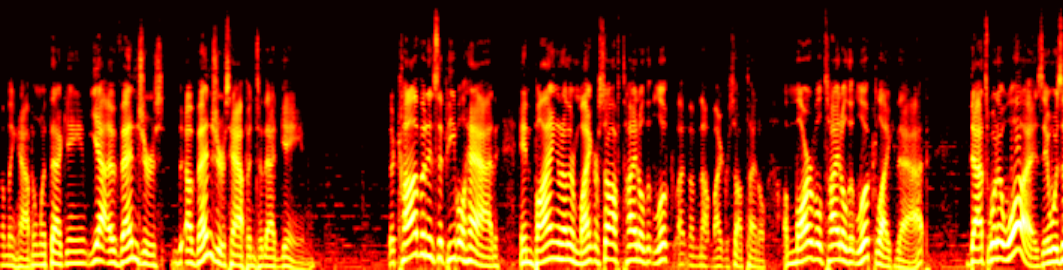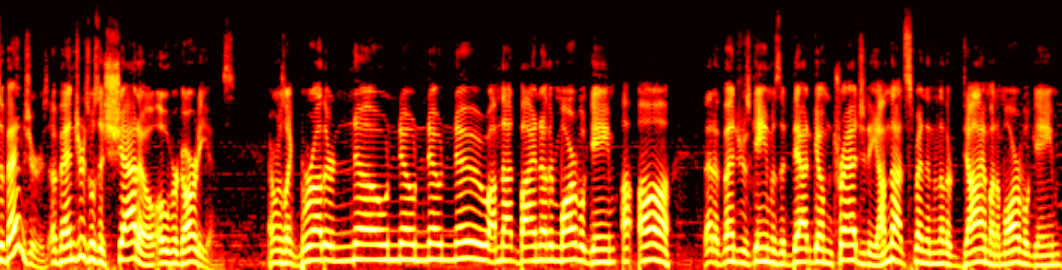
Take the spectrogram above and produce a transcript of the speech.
Something happened with that game. Yeah, Avengers. Avengers happened to that game. The confidence that people had in buying another Microsoft title that looked uh, not Microsoft title, a Marvel title that looked like that. That's what it was. It was Avengers. Avengers was a shadow over Guardians. Everyone was like, brother, no, no, no, no. I'm not buying another Marvel game. Uh uh That Avengers game is a dadgum tragedy. I'm not spending another dime on a Marvel game.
